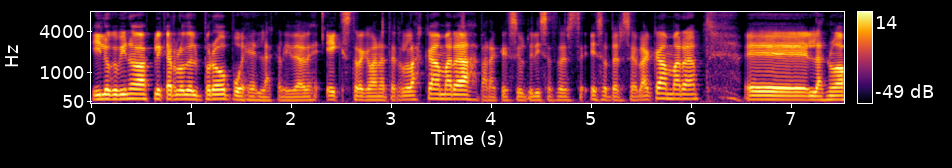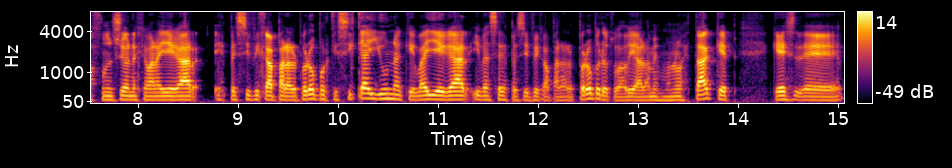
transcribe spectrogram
Y lo que vino a explicar lo del Pro, pues es las calidades extra que van a tener las cámaras, para que se utilice esa tercera cámara, eh, las nuevas funciones que van a llegar específicas para el Pro, porque sí que hay una que va a llegar y va a ser específica para el Pro, pero todavía ahora mismo no está, que, que es eh,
